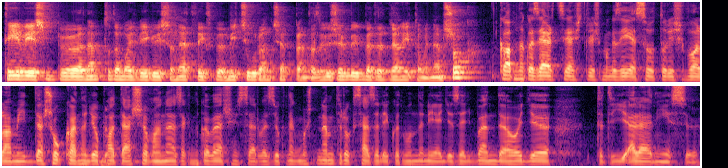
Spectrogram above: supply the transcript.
tévésből, nem tudom, hogy végül is a Netflixből mit csúran cseppent az ősökből, de gyanítom, hogy nem sok. Kapnak az RCS-től és meg az ESO-tól is valamit, de sokkal nagyobb hatása van ezeknek a versenyszervezőknek. Most nem tudok százalékot mondani egy az egyben, de hogy tehát így elenyésző.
